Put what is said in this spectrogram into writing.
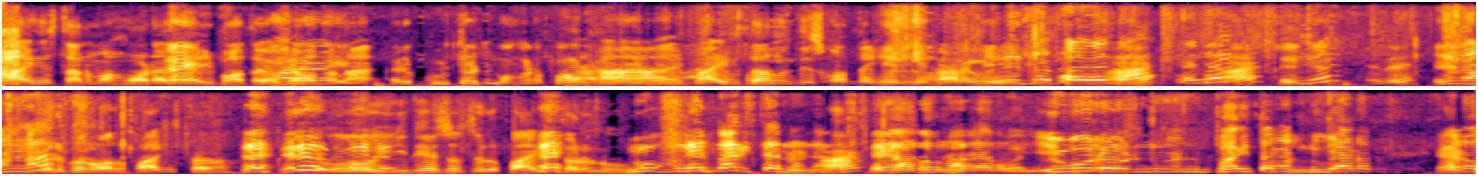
పాకిస్తాన్ మా హోడా ఏయ్, అయిపోతాయి కుర్తొట్టు మొక్కడు పోరా. పాకిస్తాన్. తీసుకొస్తా వెళ్ళి కాడకి పాకిస్తాన్. ఈ దేశస్తుడు పాకిస్తాన్ నువ్వు. నువ్వు నేను పాకిస్తాన్ అదవనా రాదవా ఈ ఊరు నన్ను పాకిస్తాన్ నువ్వు ఏడో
